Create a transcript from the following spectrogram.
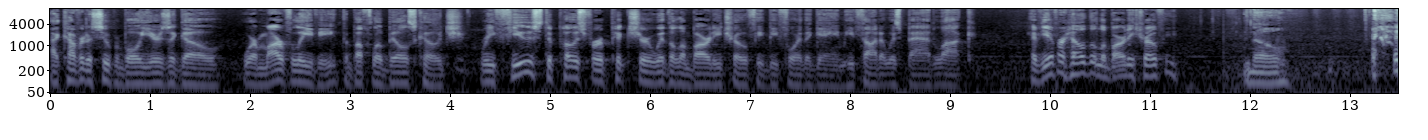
I covered a Super Bowl years ago where Marv Levy, the Buffalo Bills coach, refused to pose for a picture with the Lombardi trophy before the game. He thought it was bad luck. Have you ever held the Lombardi trophy? No.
